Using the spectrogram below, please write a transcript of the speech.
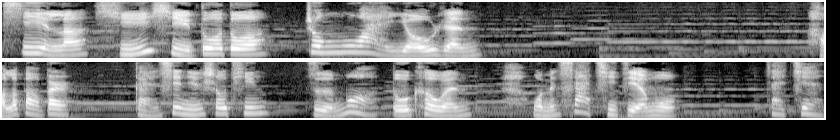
吸引了许许多多中外游人。好了，宝贝儿，感谢您收听。子墨读课文，我们下期节目再见。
